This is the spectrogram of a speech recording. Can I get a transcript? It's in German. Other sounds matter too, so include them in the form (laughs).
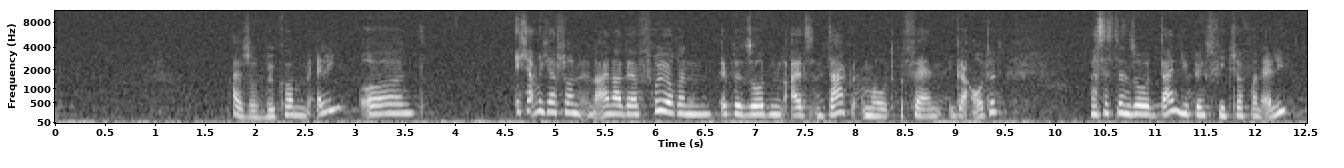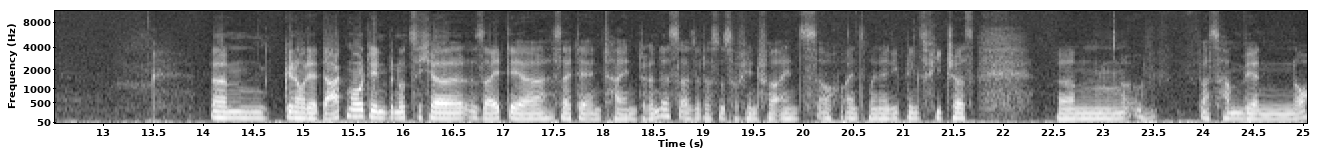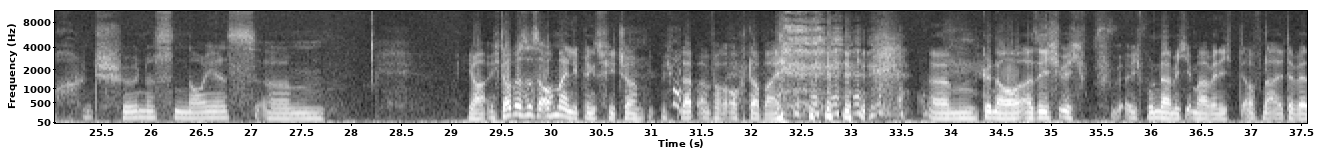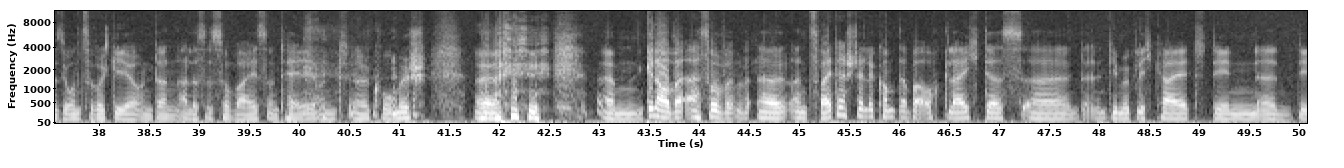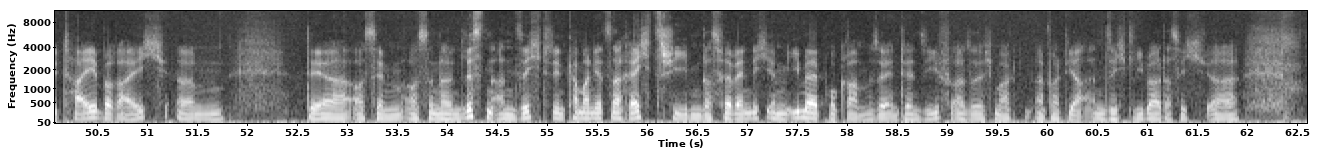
Also, willkommen Ellie und ich habe mich ja schon in einer der früheren Episoden als Dark Mode Fan geoutet. Was ist denn so dein Lieblingsfeature von Ellie? Ähm, genau, der Dark Mode, den benutze ich ja seit der seit der Entine drin ist. Also das ist auf jeden Fall eins, auch eins meiner Lieblingsfeatures. Ähm, was haben wir noch? Ein schönes Neues. Ähm, ja, ich glaube, es ist auch mein Lieblingsfeature. Ich bleibe einfach auch dabei. (laughs) ähm, genau, also ich, ich, ich wundere mich immer, wenn ich auf eine alte Version zurückgehe und dann alles ist so weiß und hell und äh, komisch. (laughs) Äh, (laughs) ähm, genau, achso, äh, an zweiter Stelle kommt aber auch gleich das, äh, die Möglichkeit, den äh, Detailbereich ähm, der aus dem aus einer Listenansicht, den kann man jetzt nach rechts schieben. Das verwende ich im E-Mail-Programm sehr intensiv. Also ich mag einfach die Ansicht lieber, dass ich äh,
